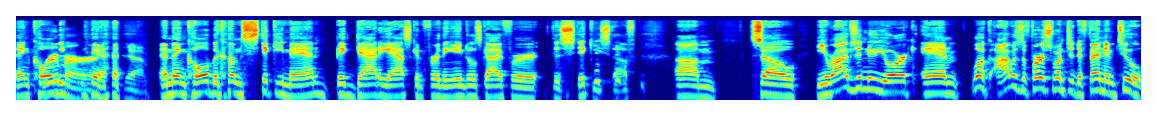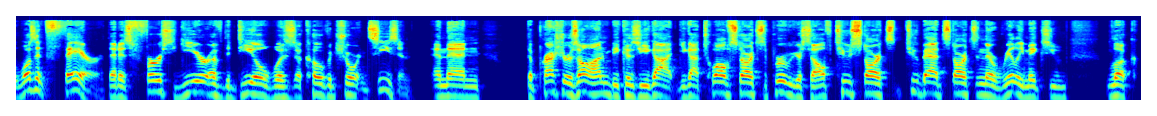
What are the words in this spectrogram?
Then Cole, rumor, be- yeah. yeah. and then Cole becomes Sticky Man, Big Daddy asking for the Angels guy for the sticky stuff. Um, so he arrives in New York, and look, I was the first one to defend him too. It wasn't fair that his first year of the deal was a COVID shortened season, and then the pressure's on because you got you got 12 starts to prove yourself. Two starts, two bad starts in there really makes you look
